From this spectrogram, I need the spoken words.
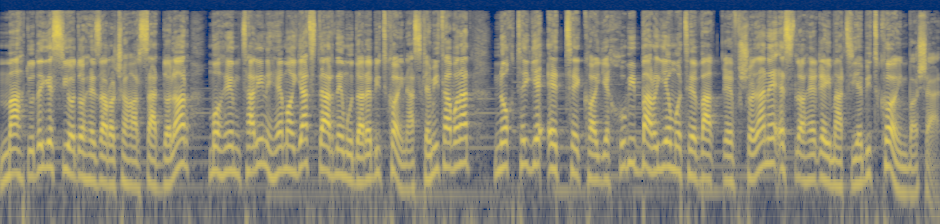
محدوده 32400 دلار مهمترین حمایت در نمودار بیت کوین است که می تواند نقطه اتکای خوبی برای متوقف شدن اصلاح قیمتی بیت کوین باشد.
